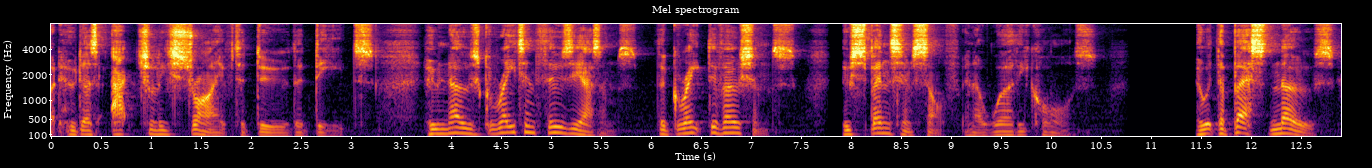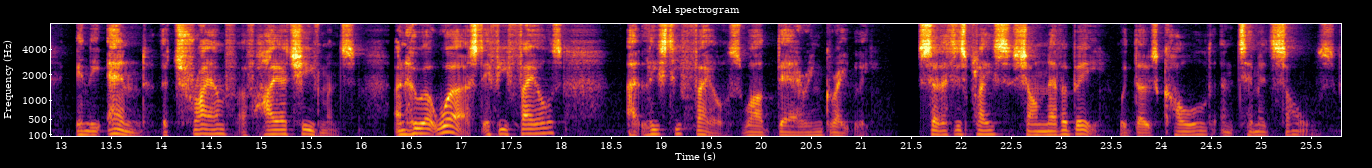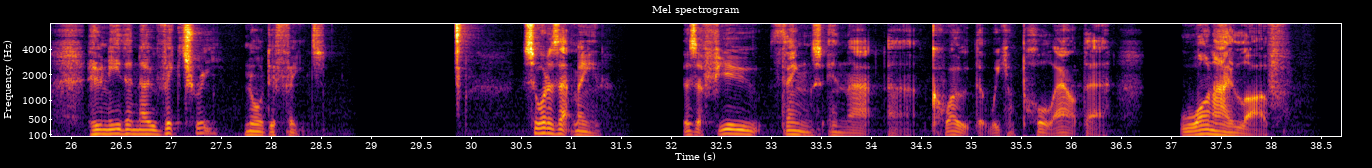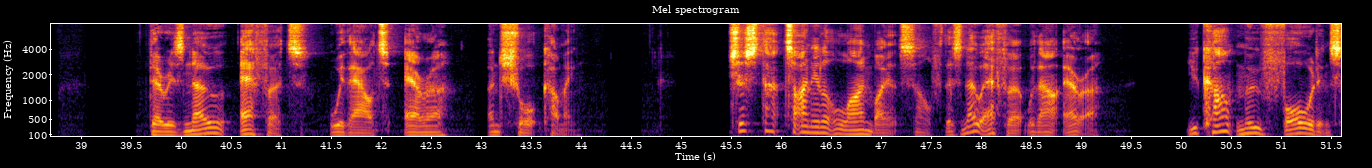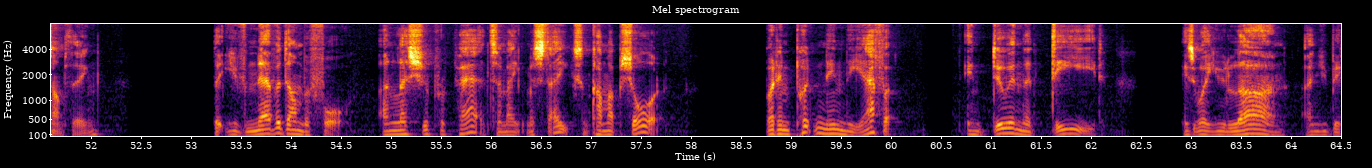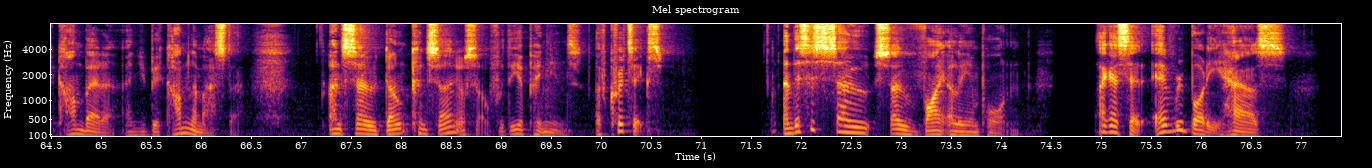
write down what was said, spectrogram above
but who does actually strive to do the deeds, who knows great enthusiasms, the great devotions, who spends himself in a worthy cause, who at the best knows in the end the triumph of high achievements, and who at worst, if he fails, at least he fails while daring greatly, so that his place shall never be with those cold and timid souls, who neither know victory nor defeat. So, what does that mean? There's a few things in that uh, quote that we can pull out there. One I love there is no effort without error and shortcoming. Just that tiny little line by itself. There's no effort without error. You can't move forward in something that you've never done before unless you're prepared to make mistakes and come up short. But in putting in the effort, in doing the deed is where you learn and you become better and you become the master. And so don't concern yourself with the opinions of critics. And this is so, so vitally important. Like I said, everybody has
